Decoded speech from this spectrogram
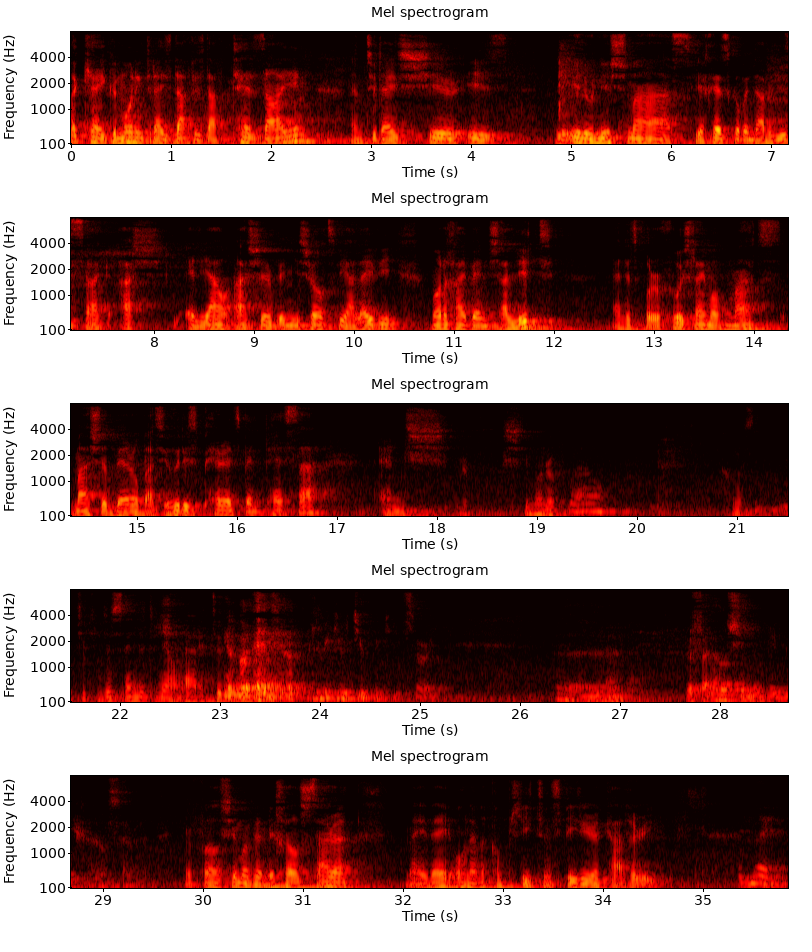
Okay, good morning. Today's daf is daf Tez Zayin, and today's shir is Le'ilu Nishmas Yechezkel ben David Yitzchak, Ash, Eliyahu Asher ben Yisrael Tzvi Halevi, Mordechai ben Shalit, and it's for a full shleim of Mas, Masha Beryl Bas Yehudis, Peretz ben Pesa, and Shimon Rafael. If you can just send it to me, I'll add it to the list. Let me give it to you quickly, sorry. Uh, Rafael Shimon ben Michael Sarah. Rafael Shimon ben Michael Sarah, may they all have a complete and speedy recovery. Amen.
